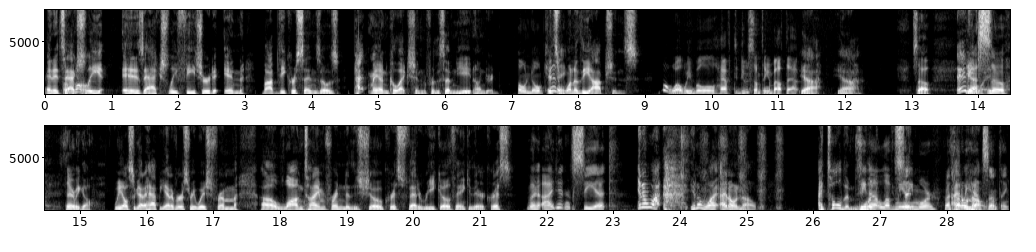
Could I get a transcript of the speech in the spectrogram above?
and it's Oh. actually it is actually featured in Bob DeCrescenzo's Pac-Man collection for the 7800. Oh no, It's one of the options. oh well, we will have to do something about that. Yeah, yeah. So Anyway. yes, so there we go. We also got a happy anniversary wish from a longtime friend of the show, Chris Federico. Thank you there, Chris. But I didn't see it. You know what? You know what? I don't know. I told him. Does he not love me send- anymore? I thought don't we know. had something.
